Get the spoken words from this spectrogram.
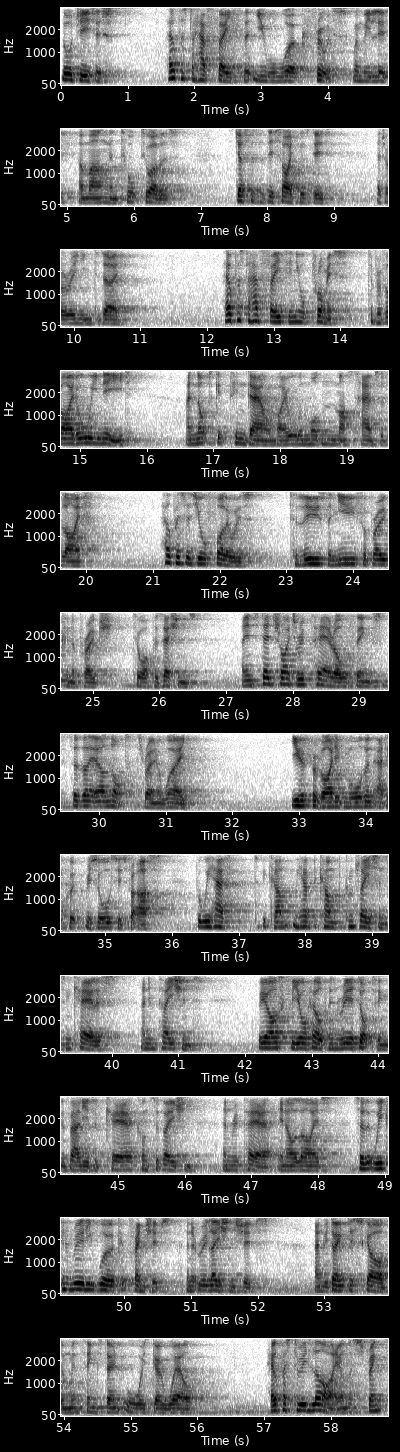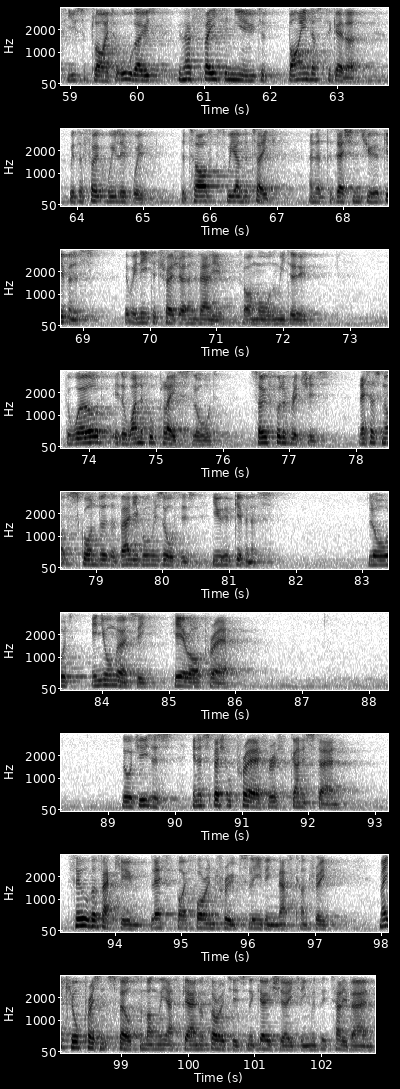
Lord Jesus, help us to have faith that you will work through us when we live among and talk to others, just as the disciples did at our reading today. Help us to have faith in your promise to provide all we need and not to get pinned down by all the modern must haves of life. Help us as your followers to lose the new for broken approach to our possessions and instead try to repair old things so they are not thrown away. You have provided more than adequate resources for us, but we have to become we have become complacent and careless and impatient. We ask for your help in readopting the values of care, conservation, and repair in our lives so that we can really work at friendships and at relationships and we don't discard them when things don't always go well. Help us to rely on the strength you supply to all those who have faith in you to bind us together with the folk we live with, the tasks we undertake, and the possessions you have given us that we need to treasure and value far more than we do. The world is a wonderful place, Lord, so full of riches. Let us not squander the valuable resources you have given us. Lord, in your mercy, hear our prayer. Lord Jesus, in a special prayer for Afghanistan, fill the vacuum left by foreign troops leaving that country. Make your presence felt among the Afghan authorities negotiating with the Taliban.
